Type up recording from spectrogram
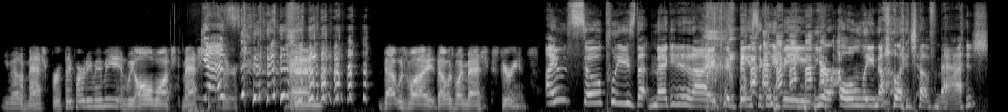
you had a MASH birthday party maybe, and we all watched MASH yes! together. and that was my that was my MASH experience. I'm so pleased that Megan and I could basically be your only knowledge of MASH.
